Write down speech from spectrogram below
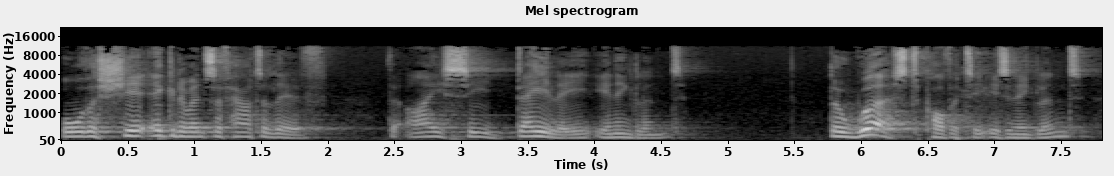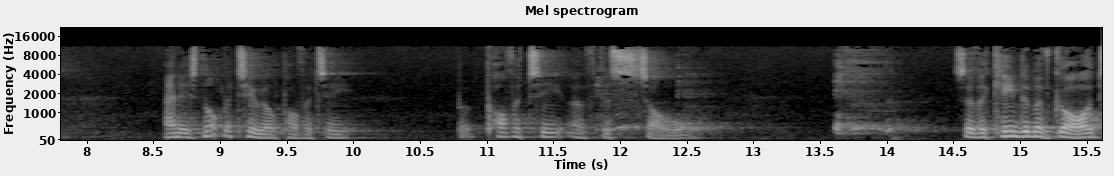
or the sheer ignorance of how to live that I see daily in England. The worst poverty is in England, and it's not material poverty, but poverty of the soul. So the kingdom of God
